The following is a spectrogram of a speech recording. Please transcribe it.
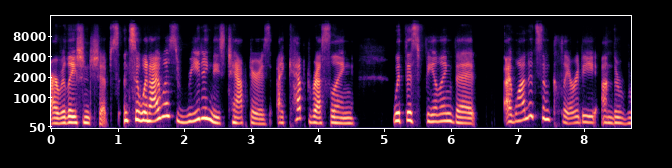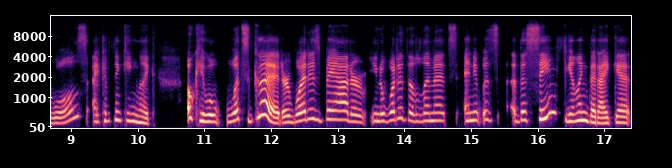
our relationships and so when i was reading these chapters i kept wrestling with this feeling that i wanted some clarity on the rules i kept thinking like okay well what's good or what is bad or you know what are the limits and it was the same feeling that i get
